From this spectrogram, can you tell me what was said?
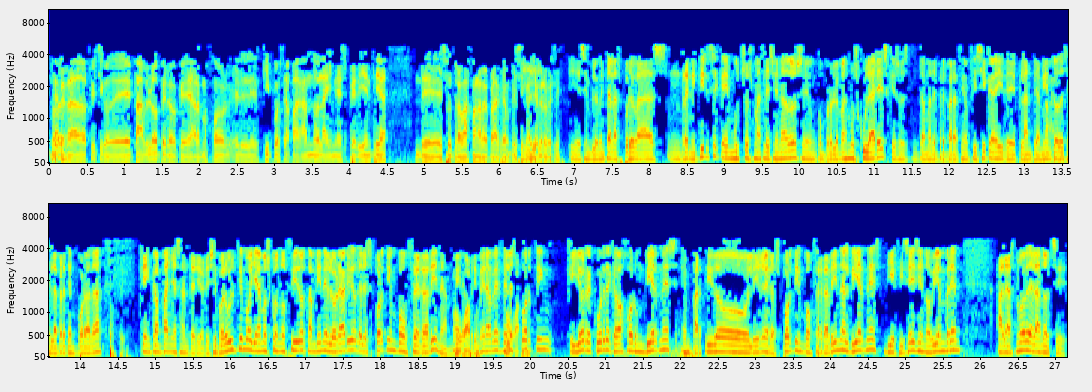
preparador físico de Pablo, pero que a lo mejor el equipo está pagando la inexperiencia de su trabajo en la preparación física. yo creo que sí. Y es simplemente a las pruebas remitirse, que hay muchos más lesionados eh, con problemas musculares, que eso es un tema de preparación física y de planteamiento desde la pretemporada, que en campañas anteriores. Y por último, ya hemos conocido también el horario del Sporting Ponferradina. la primera vez del Sporting que yo recuerde que va a jugar un viernes en partido liguero. Sporting Ponferradina Ferradina el viernes 16 de noviembre a las 9 de la noche.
